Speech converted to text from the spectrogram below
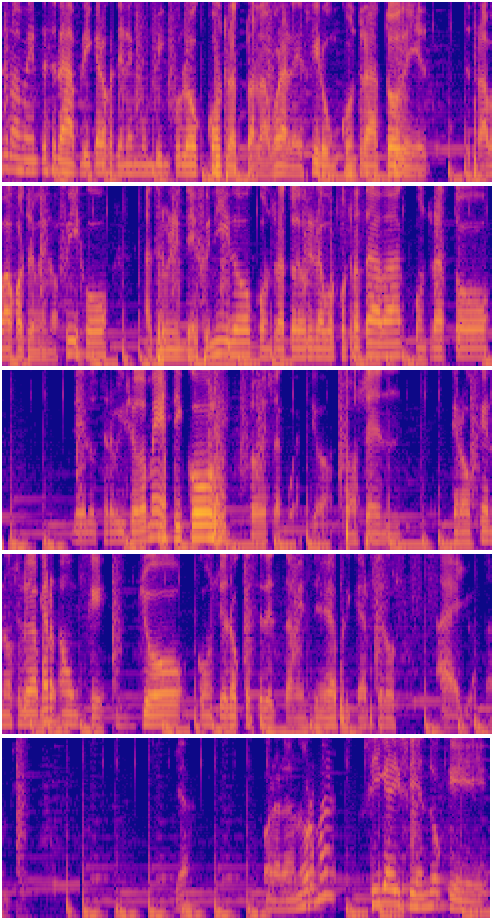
solamente se les aplica a los que tienen un vínculo contractual laboral, es decir, un contrato de, trabajo a término fijo, a término indefinido, contrato de labor contratada, contrato de los servicios domésticos, toda esa cuestión. Entonces, creo que no se le va a aplicar, aunque yo considero que se les también debe aplicárselos a ellos también. ¿Ya? Ahora, la norma sigue diciendo que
